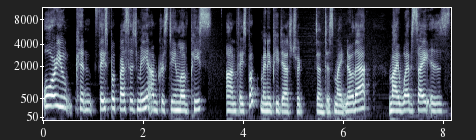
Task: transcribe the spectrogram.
Or you can Facebook message me. I'm Kristine Love Peace on Facebook. Many pediatric dentists might know that. My website is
